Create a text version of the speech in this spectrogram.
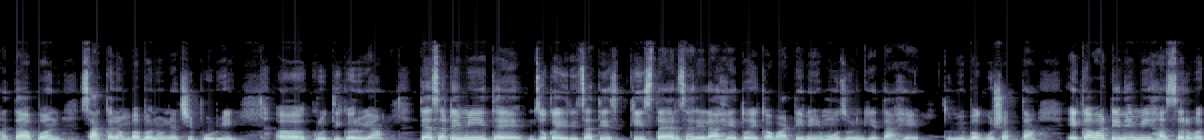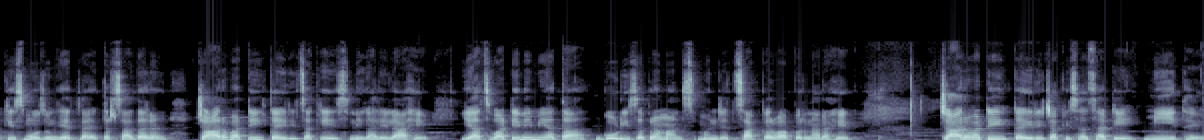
आता आपण साखर आंबा बनवण्याची पुढी कृती करूया. त्यासाठी मी इथे जो कैरीचा तीस किस तयार झालेला आहे तो एका वाटीने मोजून घेत आहे. तुम्ही बघू शकता. एका वाटीने मी हा सर्व केस मोजून घेतला आहे तर साधारण चार वाटी कैरीचा केस निघालेला आहे. याच वाटीने मी आता गोडीचं प्रमाण म्हणजेच साखर वापरणार आहे. चार वाटी कैरीच्या किसासाठी मी इथे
